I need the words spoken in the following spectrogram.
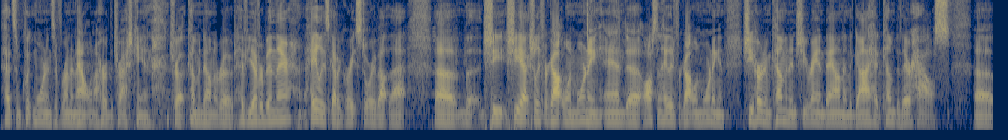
had some quick mornings of running out when I heard the trash can truck coming down the road. Have you ever been there? Haley's got a great story about that. Uh, she she actually forgot one morning, and uh, Austin Haley forgot one morning, and she heard him coming, and she ran down, and the guy had come to their house uh,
